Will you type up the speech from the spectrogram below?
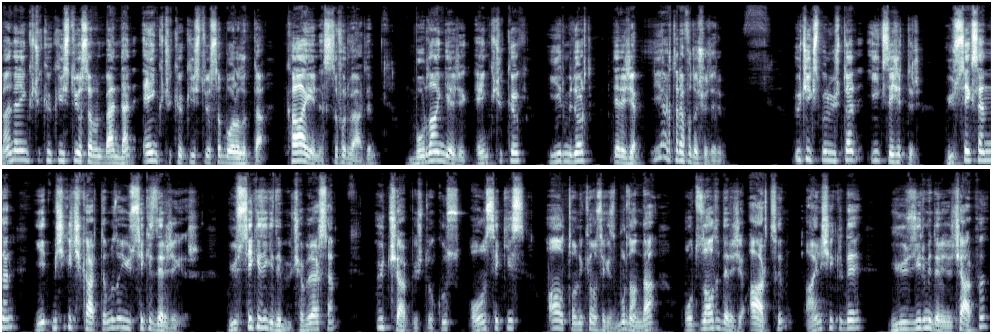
Benden en küçük kökü istiyorsa benden en küçük kökü istiyorsa bu aralıkta k yerine 0 verdim. Buradan gelecek en küçük kök 24 derece. Diğer tarafı da çözelim. 3x bölü 3'ten x eşittir. 180'den 72 çıkarttığımızda 108 derece gelir. 108'i gidip 3'e bölersem 3 çarpı 3 9 18 6 12 18 buradan da 36 derece artı aynı şekilde 120 derece çarpı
